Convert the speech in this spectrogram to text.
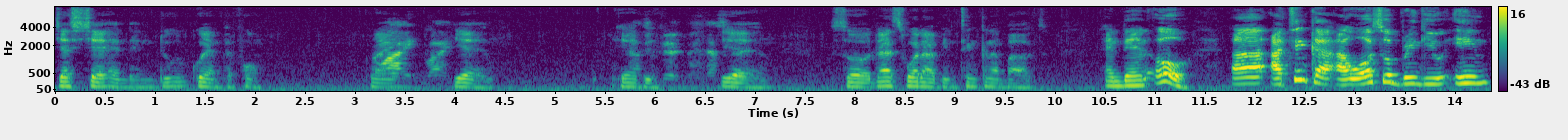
just share and then do, go and perform. Right? Right, right. Yeah. Yeah, That's good, man. That's yeah. good. So that's what I've been thinking about. And then, oh, uh, I think uh, I will also bring you in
